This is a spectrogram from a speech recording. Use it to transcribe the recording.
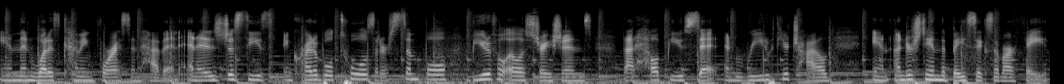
and then what is coming for us in heaven. And it is just these incredible tools that are simple, beautiful illustrations that help you sit and read with your child and understand the basics of our faith.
